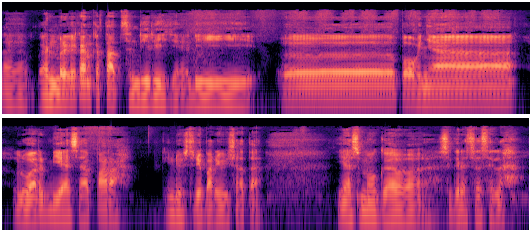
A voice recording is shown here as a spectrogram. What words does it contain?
Ya. Dan mereka kan ketat sendiri jadi eh, pokoknya luar biasa parah industri pariwisata. Ya semoga segera selesai lah.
